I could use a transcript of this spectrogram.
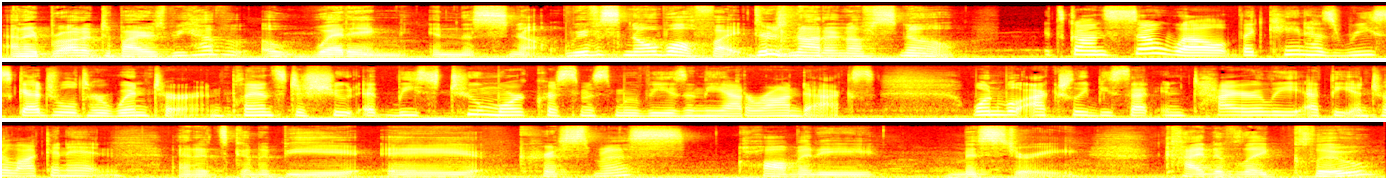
and I brought it to buyers. We have a wedding in the snow. We have a snowball fight. There's not enough snow. It's gone so well that Kane has rescheduled her winter and plans to shoot at least two more Christmas movies in the Adirondacks. One will actually be set entirely at the Interlaken Inn. And it's going to be a Christmas comedy mystery, kind of like Clue,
